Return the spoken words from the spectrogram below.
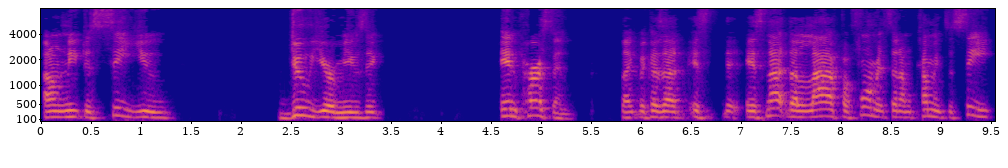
I don't need to see you do your music in person, like because I, it's it's not the live performance that I'm coming to see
